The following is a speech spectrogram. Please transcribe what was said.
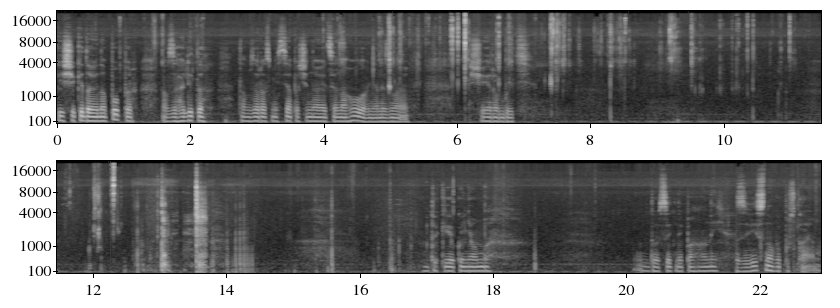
Поки ще кидаю на поппер, а взагалі-то там зараз місця починаються на головня, не знаю, що й робити. Такий окунямба. Досить непоганий. Звісно, випускаємо.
